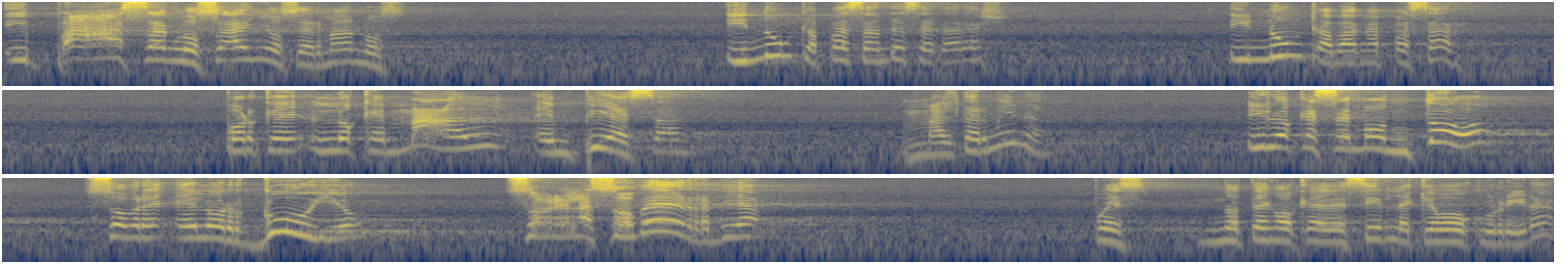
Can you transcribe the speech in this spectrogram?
Y pasan los años, hermanos. Y nunca pasan de ese garage. Y nunca van a pasar. Porque lo que mal empieza, mal termina. Y lo que se montó sobre el orgullo, sobre la soberbia, pues no tengo que decirle qué ocurrirá.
